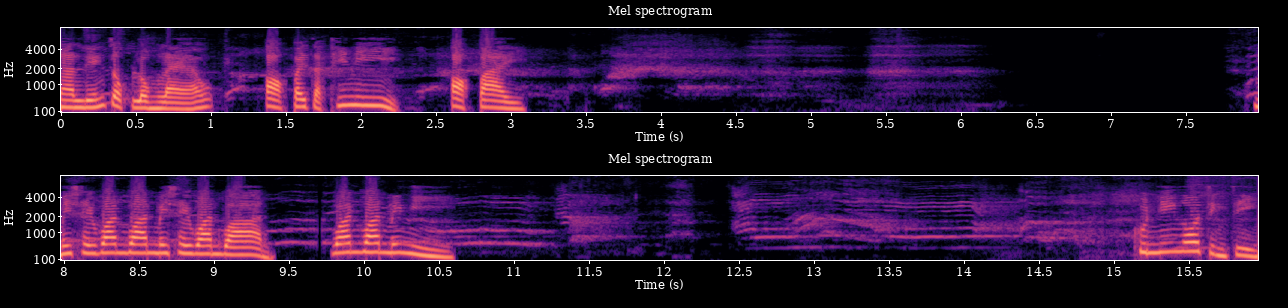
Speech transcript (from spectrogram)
งานเลี้ยงจบลงแล้ว ออกไปจากที่นี่ ออกไป ไม่ใช่ว่านว่านไม่ใช่ว่านว่านว่านว่านไม่มี คุณนี่โง่จริง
